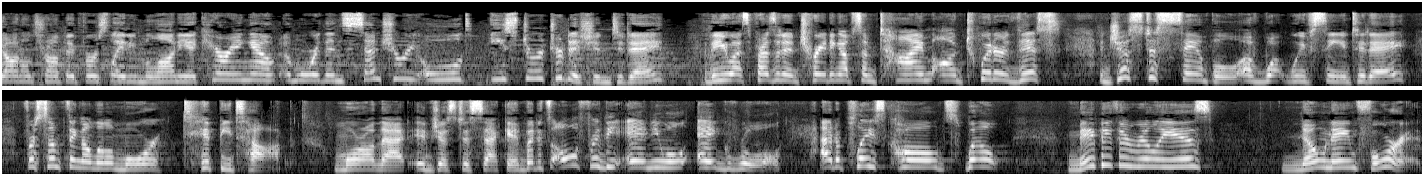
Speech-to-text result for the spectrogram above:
Donald Trump and First Lady Melania carrying out a more than century old Easter tradition today. The U.S. president trading up some time on Twitter. This just a sample of what we've seen today for something a little more tippy top. More on that in just a second. But it's all for the annual egg roll at a place called, well, maybe there really is no name for it.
